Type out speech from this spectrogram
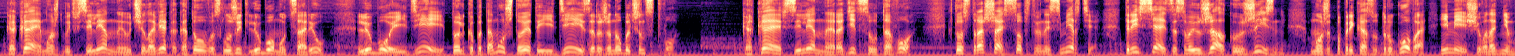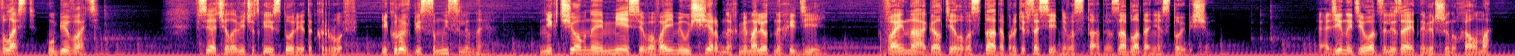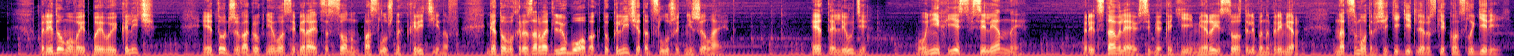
Какая может быть вселенная у человека, готового служить любому царю, любой идее, только потому, что этой идеей заражено большинство? Какая вселенная родится у того, кто, страшась собственной смерти, трясясь за свою жалкую жизнь, может по приказу другого, имеющего над ним власть, убивать? Вся человеческая история — это кровь. И кровь бессмысленная. Никчемное месиво во имя ущербных мимолетных идей — Война оголтелого стада против соседнего стада за обладание стойбищем. Один идиот залезает на вершину холма, придумывает боевой клич, и тут же вокруг него собирается соном послушных кретинов, готовых разорвать любого, кто клич этот слушать не желает. Это люди? У них есть вселенные? Представляю себе, какие миры создали бы, например, надсмотрщики гитлеровских концлагерей –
